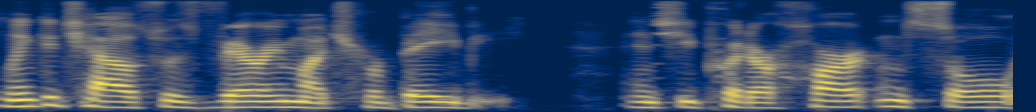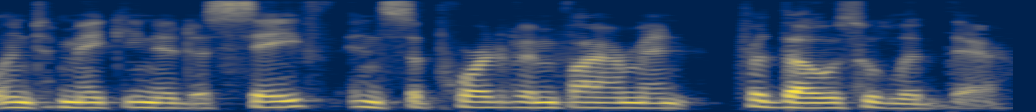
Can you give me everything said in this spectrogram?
Linkage House was very much her baby, and she put her heart and soul into making it a safe and supportive environment for those who live there.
